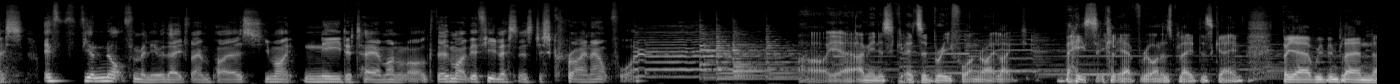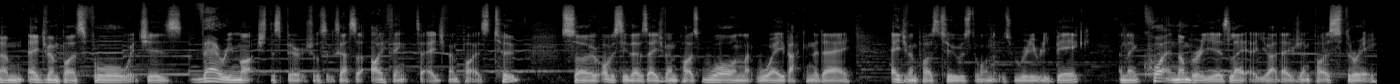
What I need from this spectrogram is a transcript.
Nice. If you're not familiar with Age of Empires, you might need a Teo monologue. There might be a few listeners just crying out for one. Oh yeah, I mean it's it's a brief one, right? Like basically everyone has played this game. But yeah, we've been playing um, Age of Empires 4, which is very much the spiritual successor, I think, to Age of Empires 2. So obviously there was Age of Empires 1, like way back in the day. Age of Empires 2 was the one that was really, really big. And then quite a number of years later, you had Age of Empires 3,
